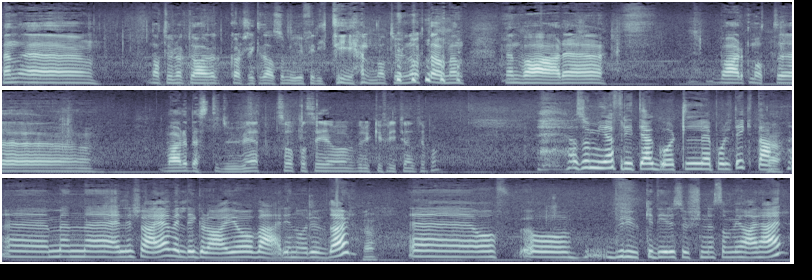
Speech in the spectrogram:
men uh, naturlig nok, du har kanskje ikke så mye fritid igjen, naturlig nok, da, men, men hva er det Hva er det på en måte Hva er det beste du vet så på å si, å bruke fritida di på? Altså Mye av fritida går til politikk, da. Ja. Eh, men eh, ellers så er jeg veldig glad i å være i Nord Uvdal. Ja. Eh, og, og bruke de ressursene som vi har her.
